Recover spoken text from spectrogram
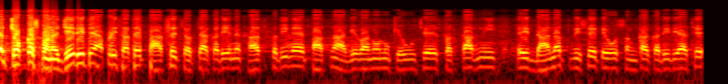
ચોક્કસપણે, જે રીતે આપણી સાથે પાસે ચર્ચા કરી અને ખાસ કરીને પાસના આગેવાનોનું કેવું છે, સરકારની એ દાનત વિશે તેઓ શંકા કરી રહ્યા છે.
